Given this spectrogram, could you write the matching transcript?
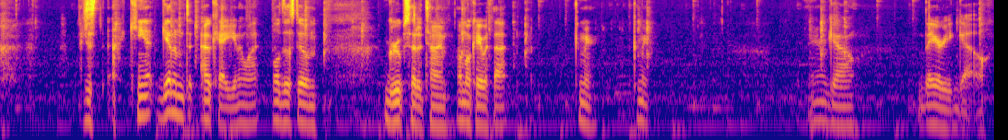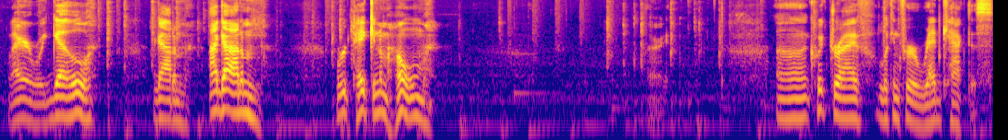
I just I can't get them to. Okay, you know what? We'll just do them groups at a time. I'm okay with that. Come here. Come here. There we go. There you go. There we go. I got him. I got him. We're taking him home. Alright. Uh, quick drive looking for a red cactus.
